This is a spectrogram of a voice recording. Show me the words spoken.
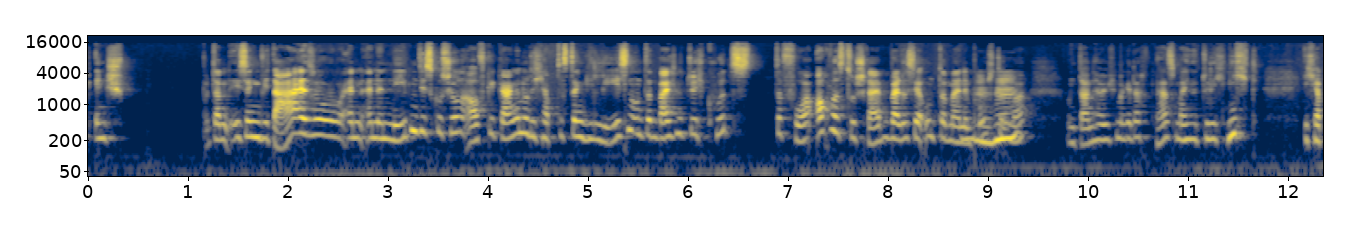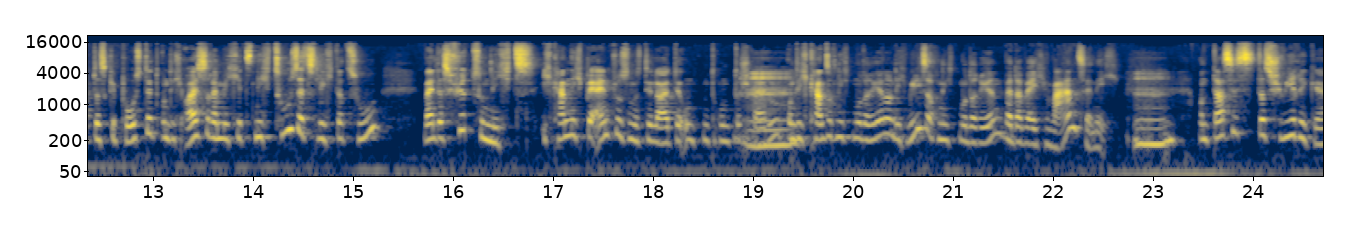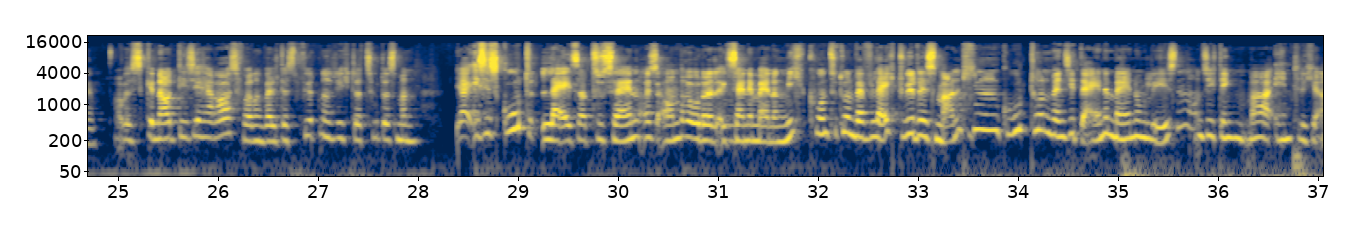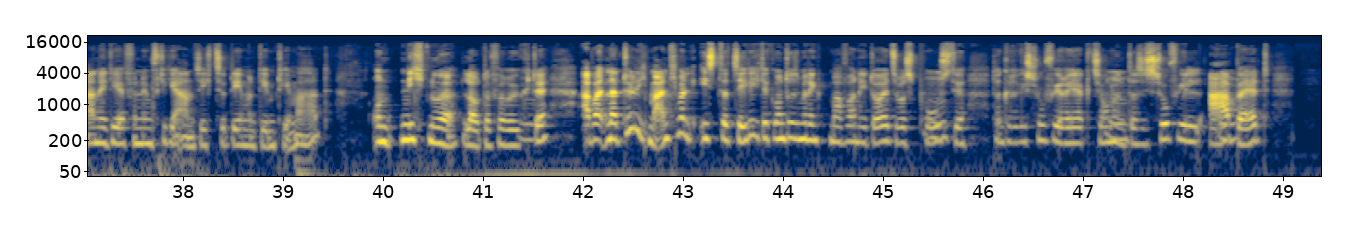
dann ist irgendwie da also ein, eine Nebendiskussion aufgegangen und ich habe das dann gelesen und dann war ich natürlich kurz davor, auch was zu schreiben, weil das ja unter meinem mhm. Posting war. Und dann habe ich mir gedacht, na, das mache ich natürlich nicht. Ich habe das gepostet und ich äußere mich jetzt nicht zusätzlich dazu, weil das führt zu nichts. Ich kann nicht beeinflussen, was die Leute unten drunter schreiben mm. und ich kann es auch nicht moderieren und ich will es auch nicht moderieren, weil da wäre ich wahnsinnig. Mm. Und das ist das Schwierige. Aber es ist genau diese Herausforderung, weil das führt natürlich dazu, dass man ja, ist es gut, leiser zu sein als andere oder mm. seine Meinung nicht kundzutun, weil vielleicht würde es manchen gut tun, wenn sie deine Meinung lesen und sich denken, ma, endlich eine, die eine vernünftige Ansicht zu dem und dem Thema hat und nicht nur lauter Verrückte. Mhm. Aber natürlich, manchmal ist tatsächlich der Grund, dass man denkt, wenn ich da jetzt was poste, mhm. dann kriege ich so viele Reaktionen, mhm. das ist so viel Arbeit,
